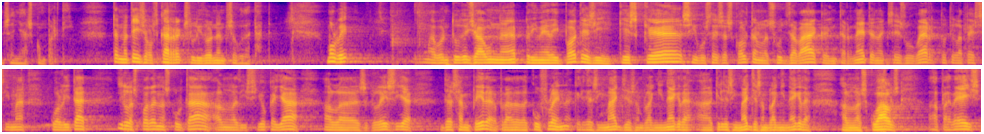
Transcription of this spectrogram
Ensenyar és compartir. Tanmateix, els càrrecs li donen seguretat. Molt bé, aventuro ja una primera hipòtesi, que és que si vostès escolten les suits de Bach a internet en accés obert, tot i la pèssima qualitat, i les poden escoltar en l'edició que hi ha a l'església de Sant Pere, a Prada de Cuflent, aquelles imatges en blanc i negre, aquelles imatges en blanc i negre en les quals apareix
